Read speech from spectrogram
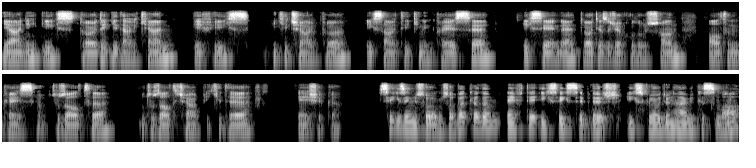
yani x 4'e giderken fx 2 çarpı x artı 2'nin karesi x yerine 4 yazacak olursan 6'nın karesi 36. 36 çarpı 2 de E şıkkı. Sekizinci sorumuza bakalım. F'de x eksi 1, x gördüğün her bir kısma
